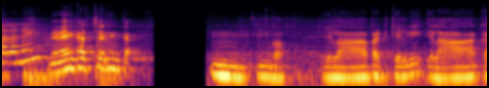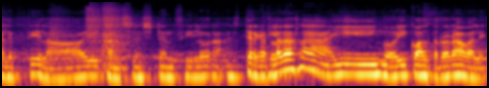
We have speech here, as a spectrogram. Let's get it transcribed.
మళ్ళీ నేనేం కట్ చేయను ఇంకా. ఇంకో. ఇలా పట్టుకెళ్ళి ఇలా కలిపితే ఇలా ఈ కన్సిస్టెన్సీలో రా తిరగట్లేదు అసలు. ఈ ఇంకో ఈ కొలతలో రావాలి.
